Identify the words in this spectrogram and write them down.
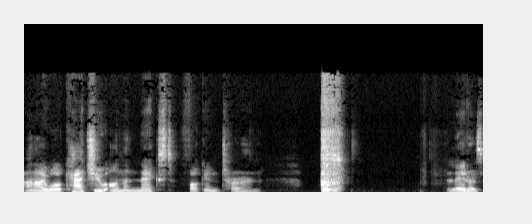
and I will catch you on the next fucking turn. Laters.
